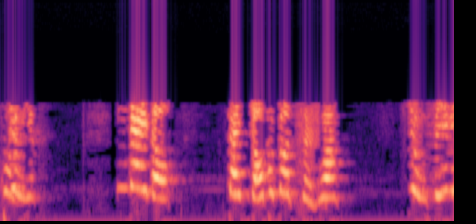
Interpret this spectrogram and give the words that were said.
秀英，难道咱找不着厕所？用嘴里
